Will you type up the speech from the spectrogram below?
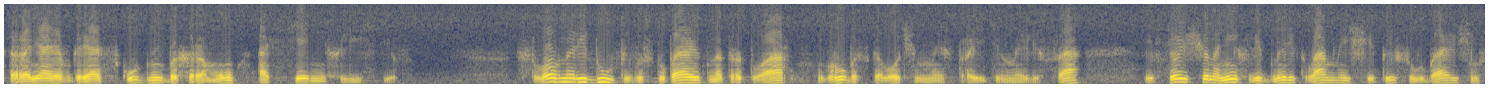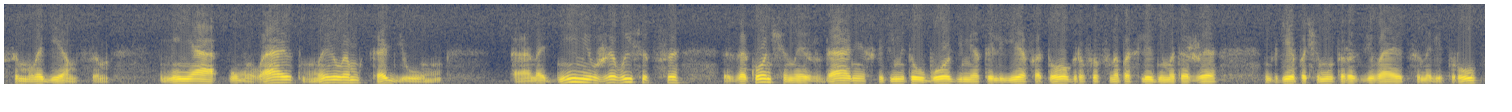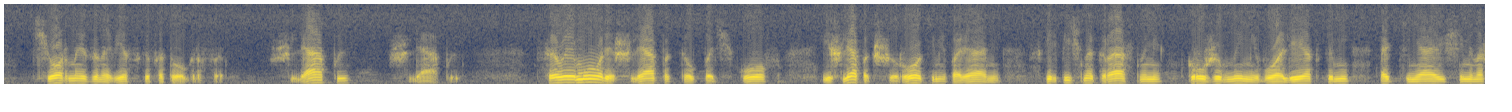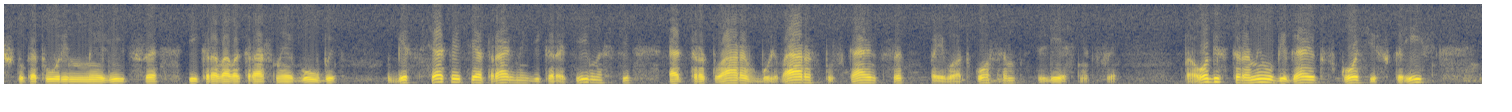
роняя в грязь скудную бахрому осенних листьев. Словно редуты выступают на тротуар грубо сколоченные строительные леса, и все еще на них видны рекламные щиты с улыбающимся младенцем. «Меня умывают мылом кадюм», а над ними уже высятся законченные здания с какими-то убогими ателье фотографов на последнем этаже, где почему-то развивается на ветру черная занавеска фотографа. Шляпы, шляпы. Целое море шляпок, колпачков и шляпок с широкими полями, с кирпично-красными кружевными вуалетками, оттеняющими наштукатуренные лица и кроваво-красные губы, без всякой театральной декоративности от тротуаров бульвара спускаются по его откосам лестницы. По обе стороны убегают вкось и вскривь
